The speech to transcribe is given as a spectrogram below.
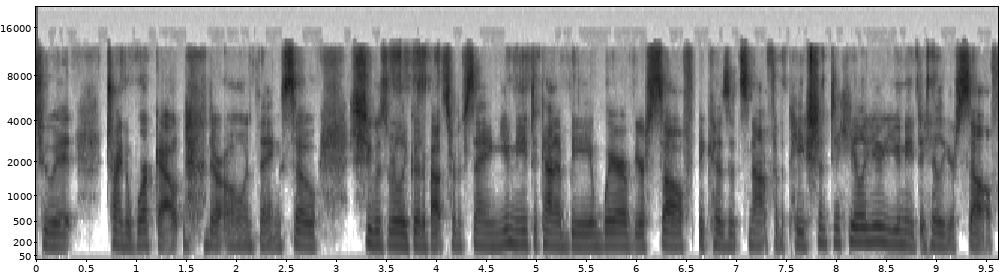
to it trying to work out their own things. So she was really good about sort of saying, you need to kind of be aware of yourself because it's not for the patient to heal you. You need to heal yourself,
